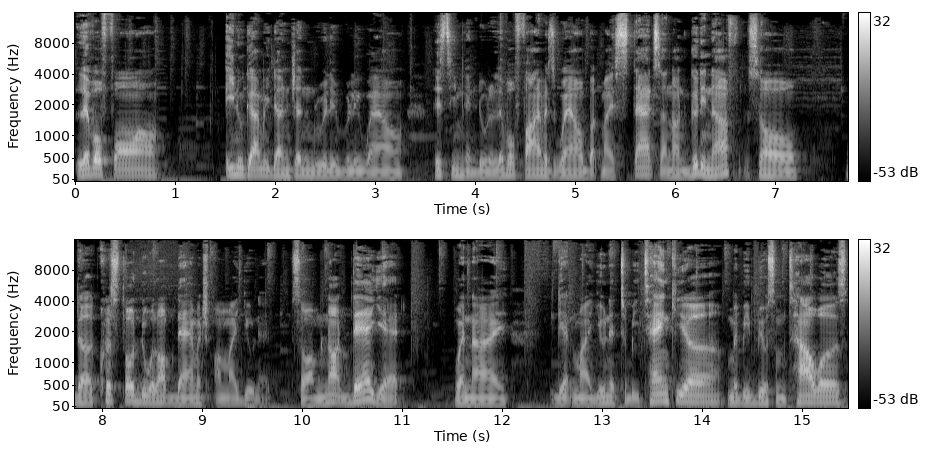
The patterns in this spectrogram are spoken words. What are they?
level 4 Inugami dungeon really really well. This team can do the level 5 as well, but my stats are not good enough, so the crystal do a lot of damage on my unit. So I'm not there yet. When I get my unit to be tankier, maybe build some towers,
